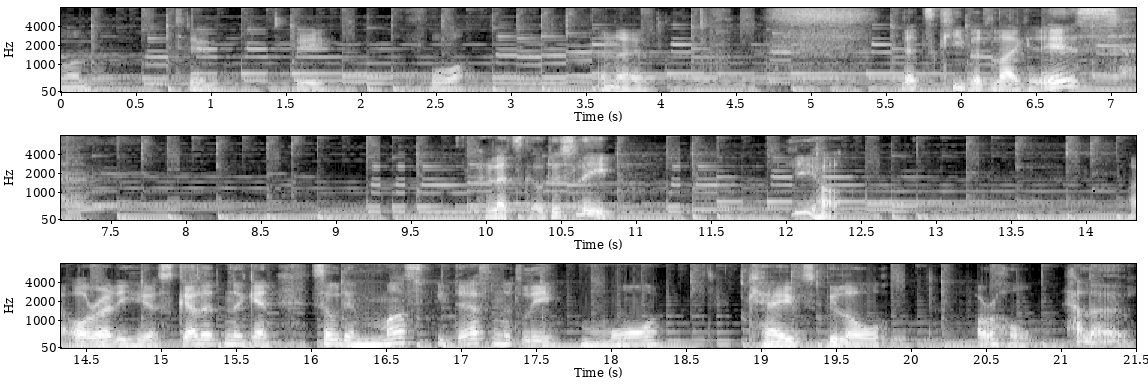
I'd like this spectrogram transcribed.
One, two, three, four. Oh no. Let's keep it like it is. Let's go to sleep. Yeehaw. I already hear skeleton again, so there must be definitely more caves below our home. Hello!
